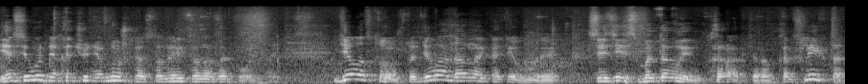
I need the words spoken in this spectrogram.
Я сегодня хочу немножко остановиться на законе. Дело в том, что дела данной категории в связи с бытовым характером конфликта,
